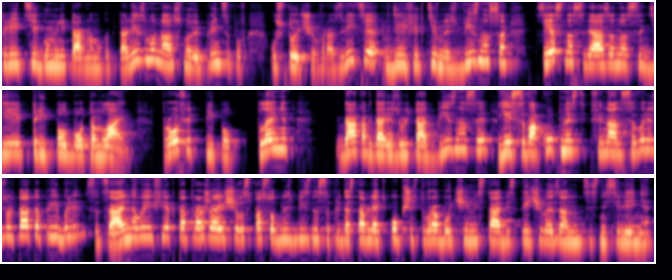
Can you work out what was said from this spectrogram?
перейти к гуманитарному капитализму на основе принципов устойчивого развития, где эффективность бизнеса тесно связана с идеей triple bottom line – profit, people, planet – да, когда результат бизнеса есть совокупность финансового результата прибыли, социального эффекта, отражающего способность бизнеса предоставлять обществу рабочие места, обеспечивая занятость населения,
